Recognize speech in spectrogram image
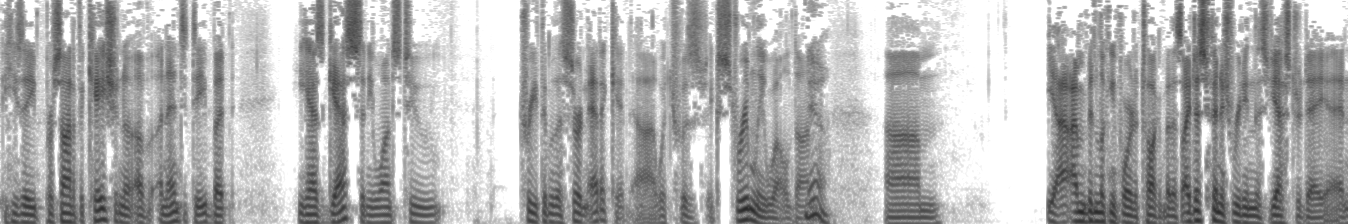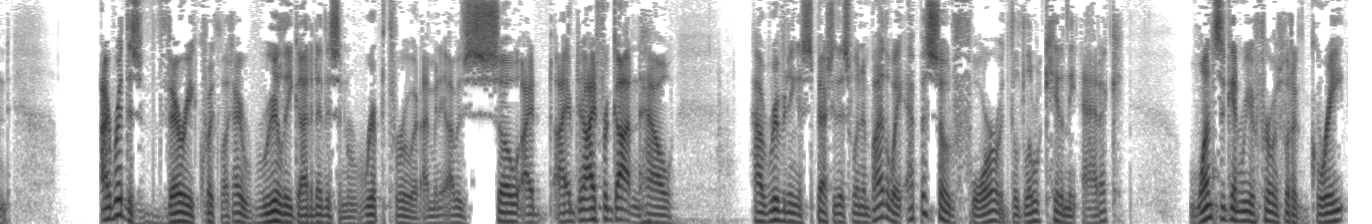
he's a personification of an entity, but he has guests, and he wants to treat them with a certain etiquette, uh, which was extremely well done. Yeah. Um, yeah, I've been looking forward to talking about this. I just finished reading this yesterday, and I read this very quick. Like I really got into this and ripped through it. I mean, I was so I I I'd forgotten how how riveting, especially this one. And by the way, episode four, the little kid in the attic, once again reaffirms what a great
